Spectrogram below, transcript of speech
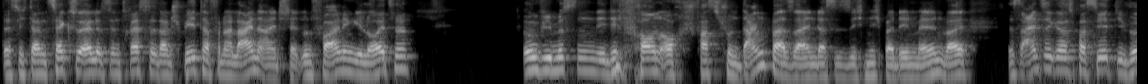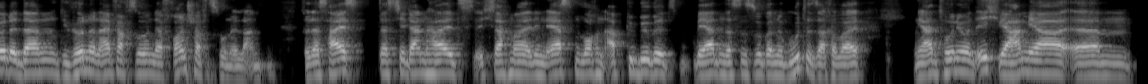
dass sich dann sexuelles Interesse dann später von alleine einstellt. Und vor allen Dingen die Leute, irgendwie müssen die den Frauen auch fast schon dankbar sein, dass sie sich nicht bei denen melden, weil das Einzige, was passiert, die würde dann, die würden dann einfach so in der Freundschaftszone landen. So, das heißt, dass die dann halt, ich sag mal, in den ersten Wochen abgebügelt werden, das ist sogar eine gute Sache, weil ja, Antonio und ich, wir haben ja, ähm,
